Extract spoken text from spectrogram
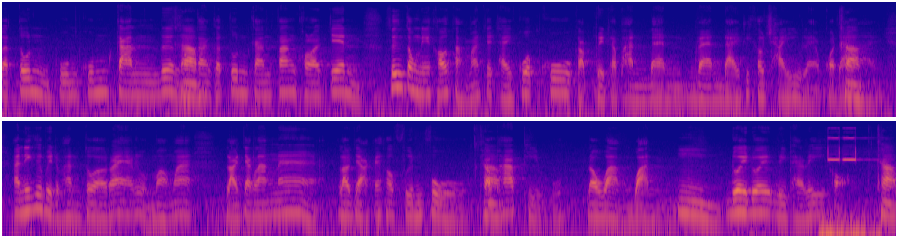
กระตุ้นภูมิคุ้มกันเรื่องขคอรังบการกระตุ้นการตั้งคอลลาเจนซึ่งตรงนี้เขาสามารถจะใช้ควบคู่กับผลิตภัณฑ์แบรนด์แบรนด์ใดที่เขาใช้อยู่แล้วก็ครัได้บอันนี้คือผลิตภัณฑ์ตัวแรกที่ผมมองว่า หลังจากล้างหน้า เราอยากให้เขาฟื้นฟูครัสบภาพผิวระหว่างวันอืมด้วยด้วยรี p พ r รี่ก่อนครับ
